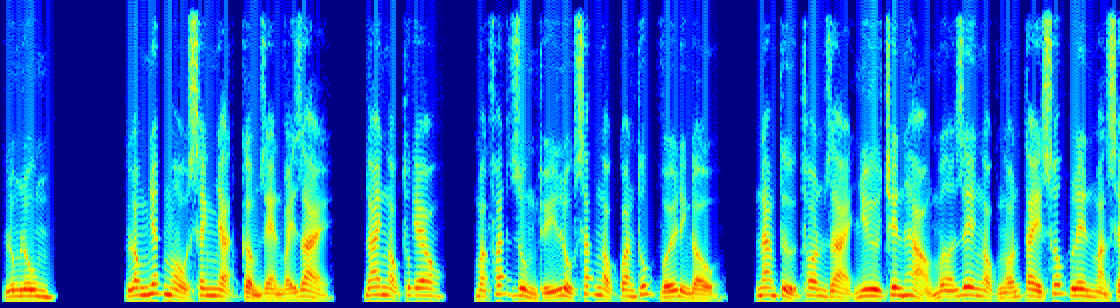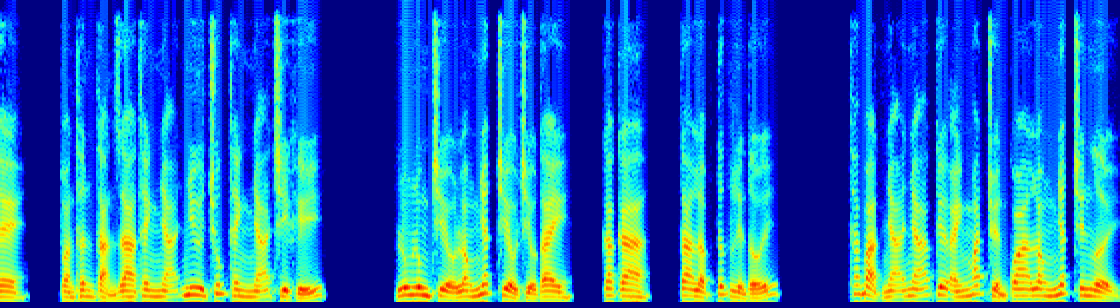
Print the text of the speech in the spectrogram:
Lung lung. Long nhất màu xanh nhạt cẩm rèn váy dài, đai ngọc thúc eo, mặc phát dùng thúy lục sắc ngọc quan thúc với đỉnh đầu. Nam tử thon dài như trên hảo mỡ dê ngọc ngón tay xốc lên màn xe, toàn thân tản ra thanh nhã như trúc thanh nhã chi khí. Lung lung chiều long nhất chiều chiều tay, ca ca, ta lập tức liền tới. Thác bạt nhã nhã kia ánh mắt chuyển qua long nhất trên người,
